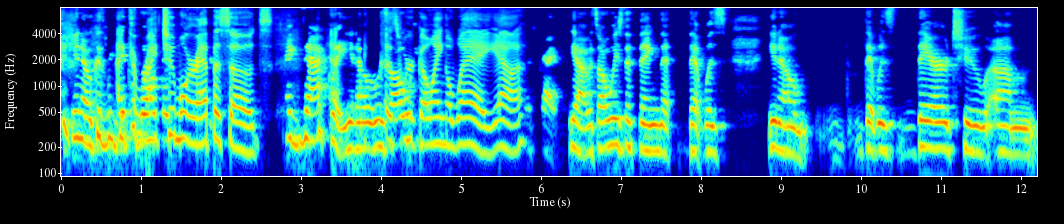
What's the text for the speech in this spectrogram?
you know because we get to write two more episodes. Exactly. You know because always, we're going away. Yeah. Right. Yeah it was always the thing that that was you know that was there to um,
